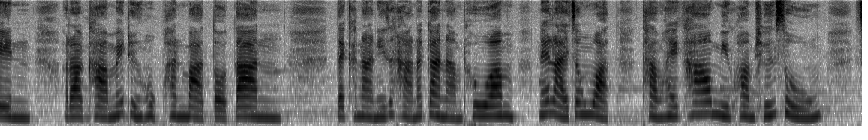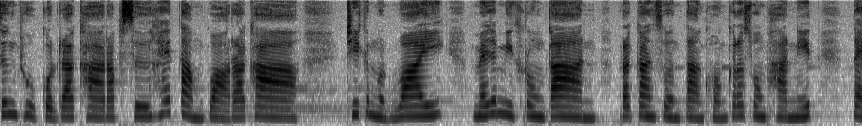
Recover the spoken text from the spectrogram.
15%ราคาไม่ถึง 6,000 บาทต่อตัน แต่ขณะนี้สถานการณ์น้ำท่วม ในหลายจังหวัดทำให้ข้าวมีความชื้นสูง ซึ่งถูกกดราคารับซื้อให้ต่ำกว่าราคาที่กำหนดไว้ แม้จะมีโครงการประกันส่วนต่างของกระทรวงพาณิชย์ แต่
